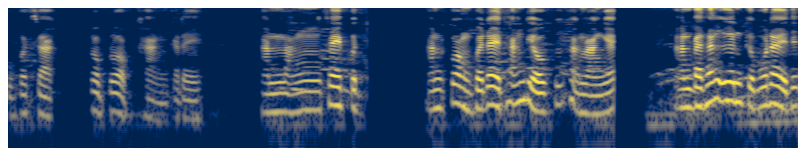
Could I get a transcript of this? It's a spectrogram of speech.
อุปสรรครอบๆข้างก็ได้หันหลังใส่ประหันกล้องไปได้ทั้งเดียวคือข้างหลังไงหันไปทางอื่นก็บ่ได้เด้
